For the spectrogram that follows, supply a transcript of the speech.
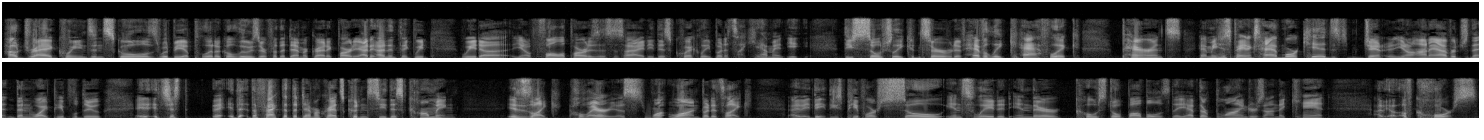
how drag queens in schools would be a political loser for the democratic party. I, I didn't think we'd we'd uh you know fall apart as a society this quickly but it's like yeah man it, these socially conservative heavily catholic parents i mean hispanics have more kids you know on average than than white people do. It, it's just it, the fact that the democrats couldn't see this coming is like hilarious one, one but it's like I mean, they, these people are so insulated in their coastal bubbles. They have their blinders on. They can't. I, of course,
